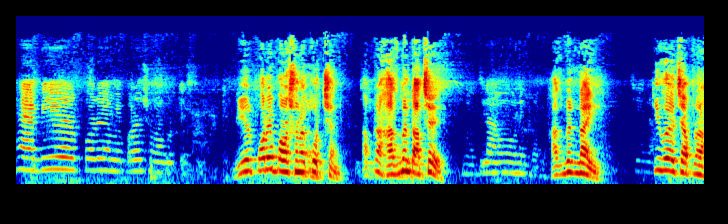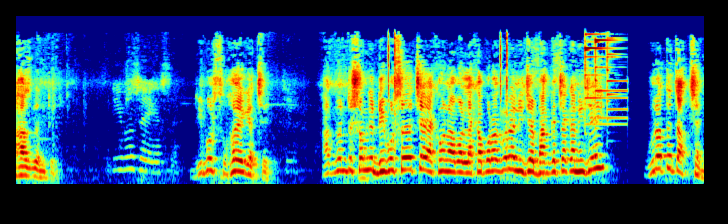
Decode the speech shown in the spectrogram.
হ্যাঁ বিয়ের পরে আমি পড়াশোনা করতেছি বিয়ের পরে পড়াশোনা করছেন। আপনার হাজবেন্ড আছে? হাজবেন্ড নাই? কি হয়েছে আপনার হাজবেন্ডের ডিভোর্স হয়ে গেছে। হাজবেন্ডের সঙ্গে ডিভোর্স হয়েছে এখন আবার লেখাপড়া করে নিজের ভাগ্যের চাকা নিজেই ঘুরাতে চাচ্ছেন?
